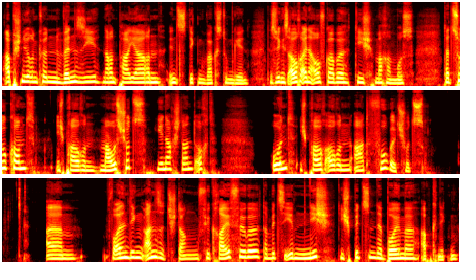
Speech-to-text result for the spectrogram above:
abschnüren können, wenn sie nach ein paar Jahren ins dicken Wachstum gehen. Deswegen ist auch eine Aufgabe, die ich machen muss. Dazu kommt, ich brauche einen Mausschutz, je nach Standort, und ich brauche auch eine Art Vogelschutz. Ähm, vor allen Dingen Ansitzstangen für Greifvögel, damit sie eben nicht die Spitzen der Bäume abknicken.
